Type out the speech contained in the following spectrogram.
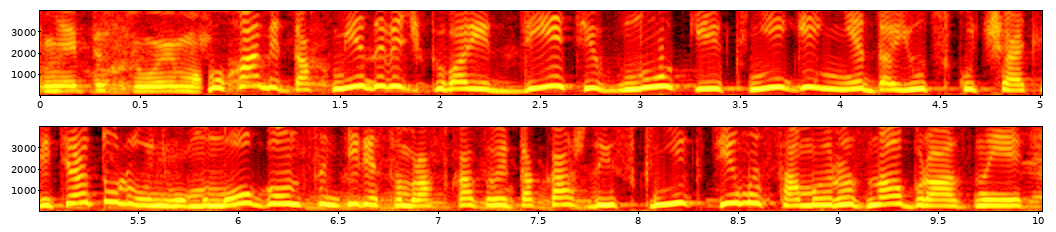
неописуемо. Мухаммед Ахмедович говорит, дети, внуки и книги не дают скучать. Литературы у него много, он с интересом рассказывает о каждой из книг, темы самые разнообразные.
